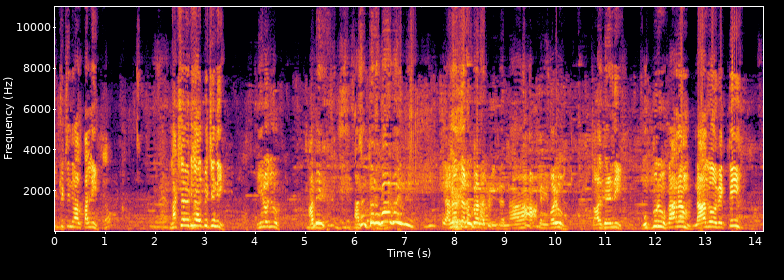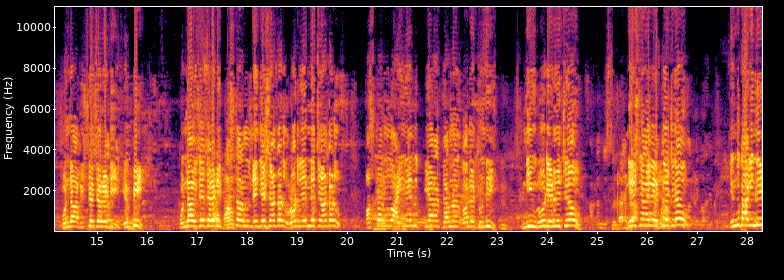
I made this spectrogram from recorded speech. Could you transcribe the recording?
చూపించింది వాళ్ళ తల్లి. వెట్టిగా చూపించింది ఈ రోజు ఆమె అనంతరంగా పోయింది అనంతరంగా పోయిందన్నా ఆమె ఎవరు? కాదు తెలియదు. ముగ్గురు కారణం. నాలుగో వ్యక్తి Konda Vishweshwar Reddy MP. Konda Vishweshwar Reddy first term నేను చేసిన అంటాడు రోడ్డు నేను తెచ్చిన అంటాడు. ఫస్ట్ టర్మ్లో ఐదేళ్ళు టీఆర్ఎస్ గవర్నమెంట్ ఉండి నీవు రోడ్డు ఎడ తెచ్చినావు? నేషనల్ హైవే ఎప్పుడు తెచ్చినావు? ఎందుకు ఆగింది?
